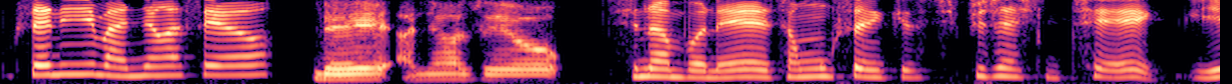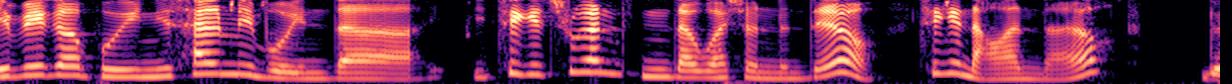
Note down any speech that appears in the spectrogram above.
목사님 안녕하세요. 네, 안녕하세요. 지난번에 정 목사님께서 집필하신 책 예배가 보이니 삶이 보인다 이 책이 출간된다고 하셨는데요. 책이 나왔나요? 네,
